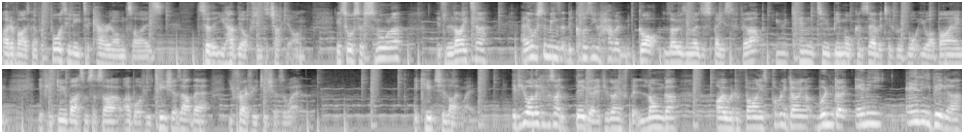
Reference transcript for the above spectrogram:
I'd advise going for 40 litre carry-on size so that you have the option to chuck it on. It's also smaller, it's lighter, and it also means that because you haven't got loads and loads of space to fill up, you tend to be more conservative with what you are buying. If you do buy some stuff, so I bought a few t-shirts out there, you throw a few t-shirts away. It keeps you lightweight. If you are looking for something bigger, if you're going for a bit longer, I would advise probably going, wouldn't go any, any bigger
